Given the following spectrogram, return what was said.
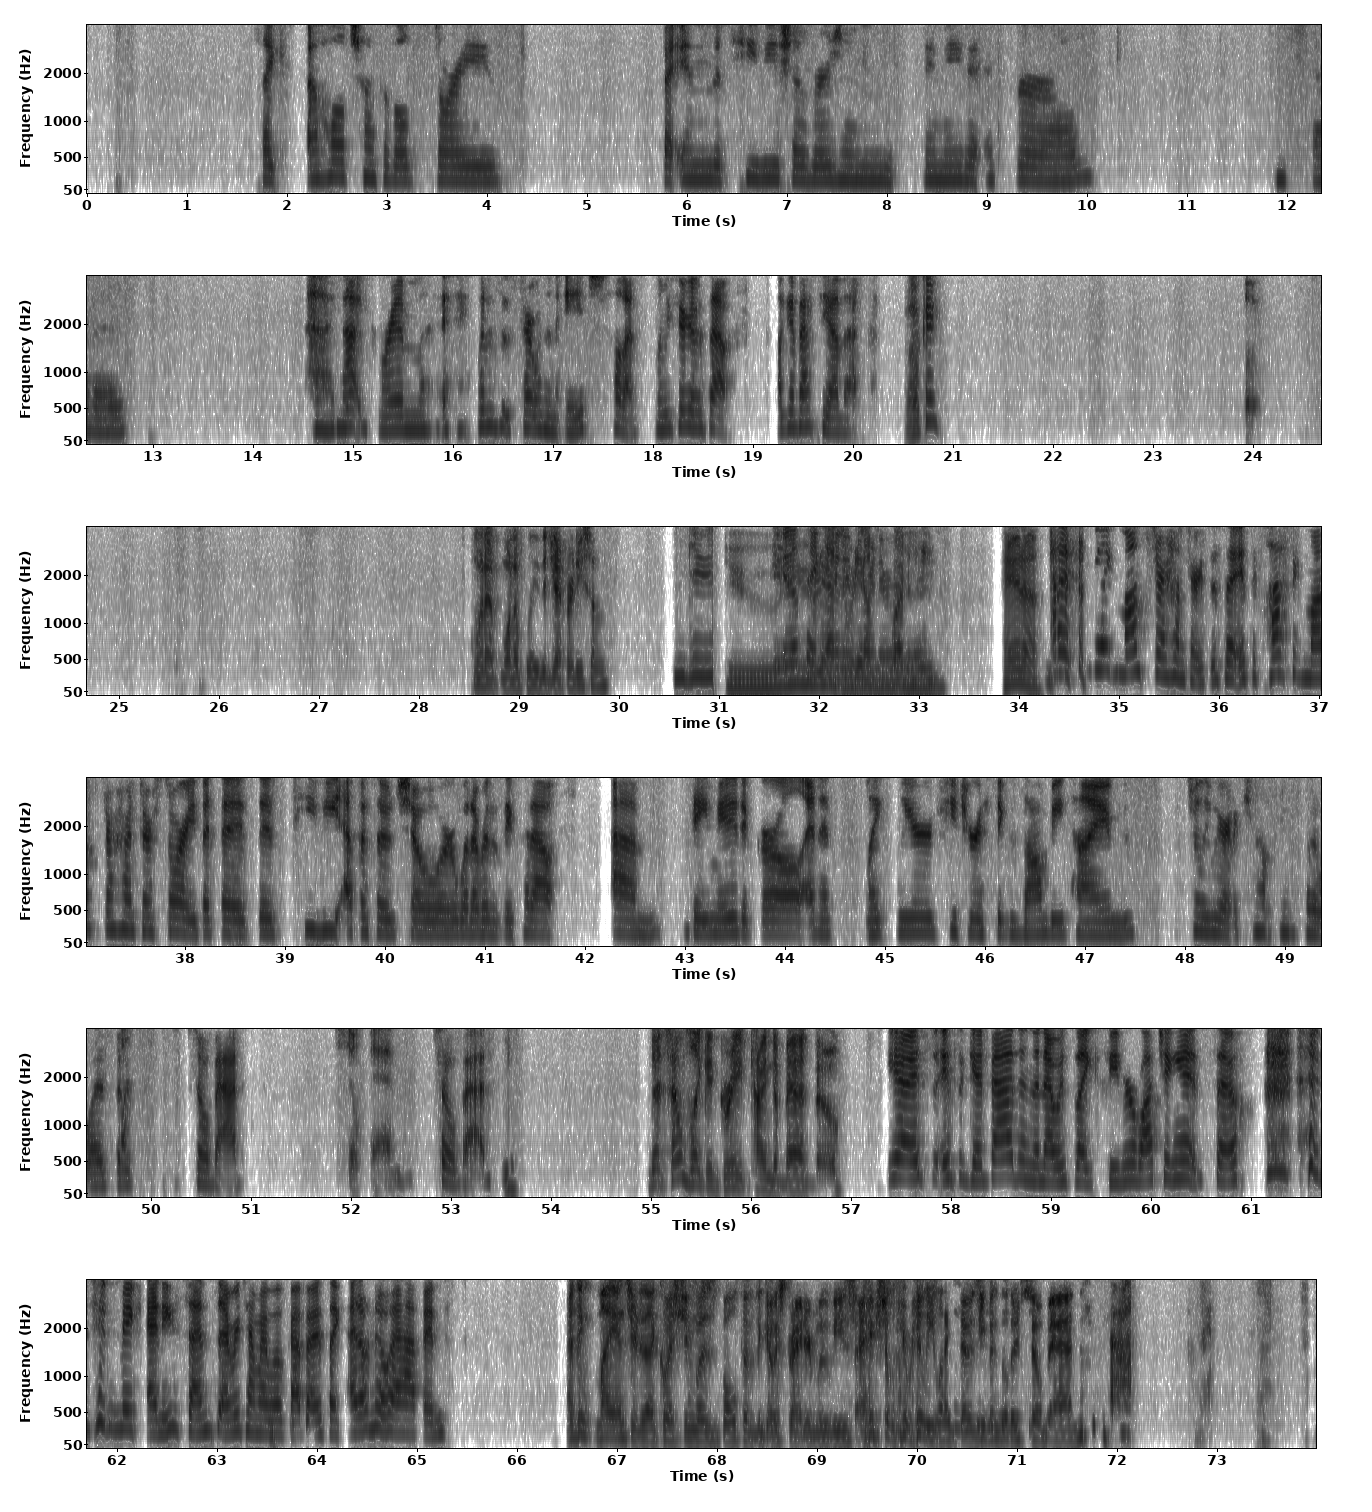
like a whole chunk of old stories, but in the TV show version, they made it a girl instead of uh, not grim. I think what does it start with an H? Hold on, let me figure this out. I'll get back to you on that. Okay. Want to want to play the Jeopardy song? Do It'll take Ask somebody else a question. Hannah. I feel like Monster Hunters. It's a it's a classic Monster Hunter story, but the the TV episode show or whatever that they put out, um, they made it a girl, and it's like weird futuristic zombie times. It's really weird. I cannot think of what it was, but it's so bad, So bad. so bad. That sounds like a great kind of bad though. Yeah, it's it's a good bad, and then I was like fever watching it, so it didn't make any sense. Every time I woke up, I was like, I don't know what happened. I think my answer to that question was both of the Ghost Rider movies. I actually really like those, even though they're so bad.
